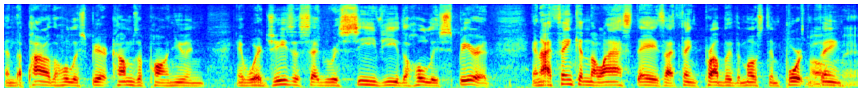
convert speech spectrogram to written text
and the power of the Holy Spirit comes upon you. And, and where Jesus said, Receive ye the Holy Spirit. And I think in the last days, I think probably the most important Oh, thing man.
